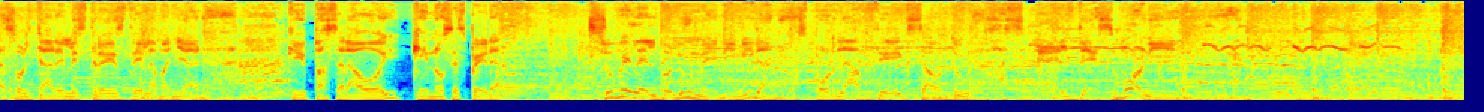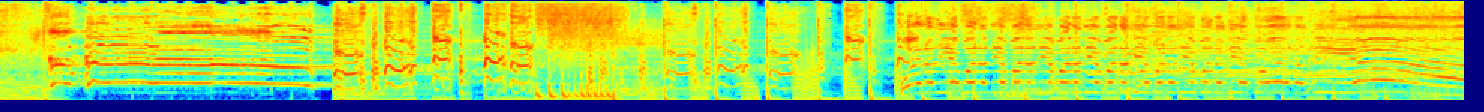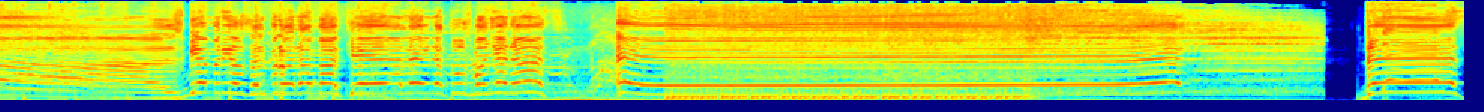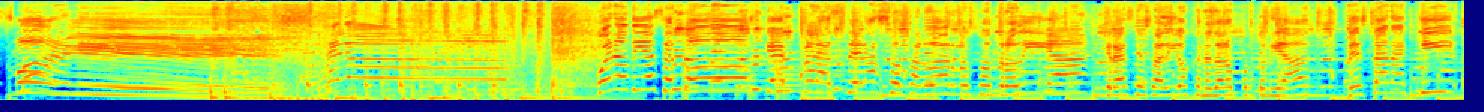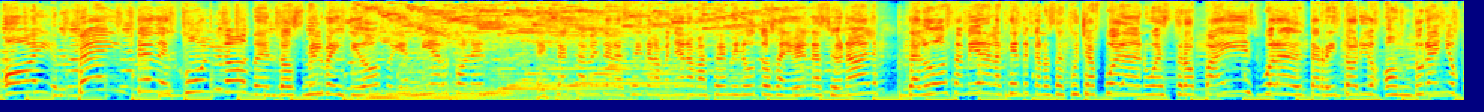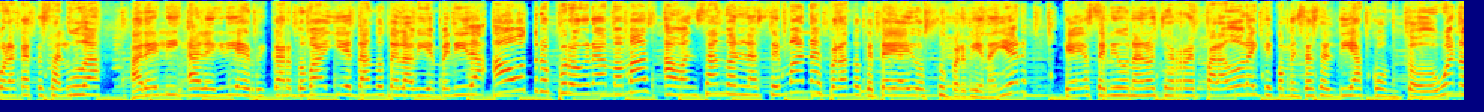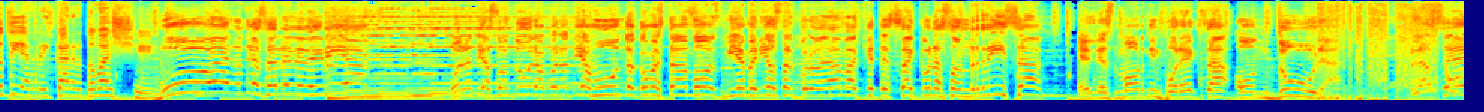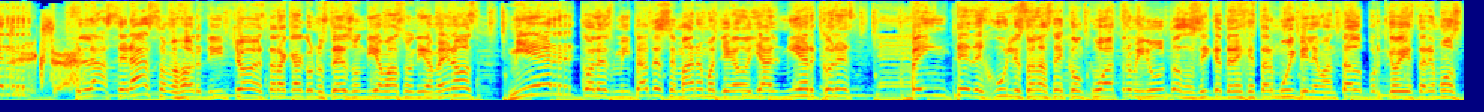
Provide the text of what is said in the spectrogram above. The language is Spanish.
A soltar el estrés de la mañana. ¿Qué pasará hoy? ¿Qué nos espera? Súbele el volumen y míranos por la app de Exa Honduras. El This Morning. Areli Alegría y Ricardo Valle, dándote la bienvenida a otro programa más, avanzando en la semana, esperando que te haya ido súper bien ayer, que hayas tenido una noche reparadora y que comenzaste el día con todo. Buenos días, Ricardo Valle. Buenos días, Arely Alegría. Buenos días, Honduras. Buenos días, mundo. ¿Cómo estamos? Bienvenidos al programa que te saque una sonrisa. El Desmorning por Exa Honduras. Placer, placerazo, mejor dicho, estar acá con ustedes un día más, un día menos. Miércoles, mitad de semana, hemos llegado ya al miércoles 20 de julio, son las 6 con 4 minutos, así que tenés que estar muy bien levantado porque hoy estaremos,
